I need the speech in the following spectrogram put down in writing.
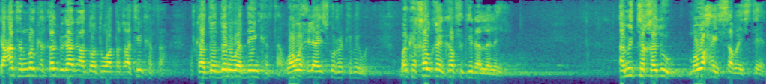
Gacantan marka qalbigaaga aad doonto waad dhaqaajin kartaa. Markaad doontana waad dayn kartaa. Waa wax ilaahay isku rakibay wey marka khalqiga ka fikira la leeyahay. Am ittakhaduu ma waxay samaysteen?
